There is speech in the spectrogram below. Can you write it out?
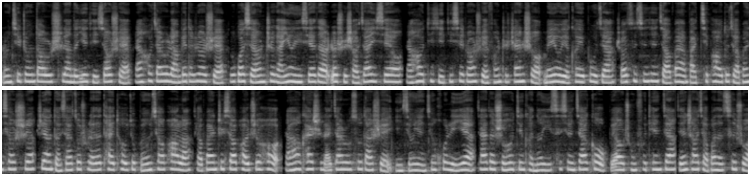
容器中倒入适量的液体胶水，然后加入两倍的热水。如果想用质感硬一些的，热水少加一些哦。然后滴几滴卸妆水，防止沾手，没有也可以不加。勺子轻轻搅拌，把气泡都搅拌消失，这样等下做出来的胎透就不用消泡了。搅拌至消泡之后，然后开始来加入苏打水，隐形眼。眼镜护理液加的时候尽可能一次性加够，不要重复添加，减少搅拌的次数，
